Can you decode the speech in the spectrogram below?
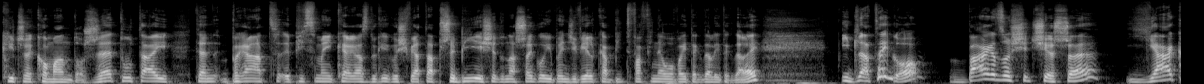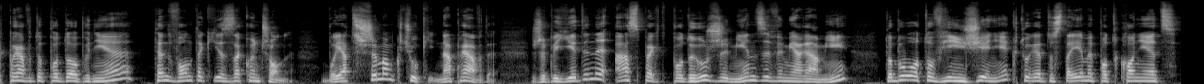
Creature Commando, że tutaj ten brat Peacemakera z drugiego świata przebije się do naszego i będzie wielka bitwa finałowa i tak dalej, i tak dalej. I dlatego bardzo się cieszę, jak prawdopodobnie ten wątek jest zakończony. Bo ja trzymam kciuki, naprawdę, żeby jedyny aspekt podróży między wymiarami to było to więzienie, które dostajemy pod koniec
